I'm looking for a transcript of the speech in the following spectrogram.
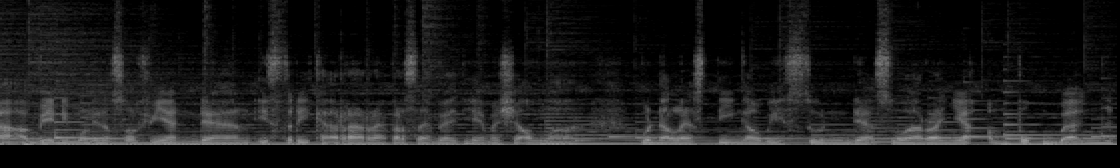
AAB di Molina Sofian dan istri Kak Rara persahabat ya Masya Allah. Bunda Lesti ngawih Sunda suaranya empuk banget.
